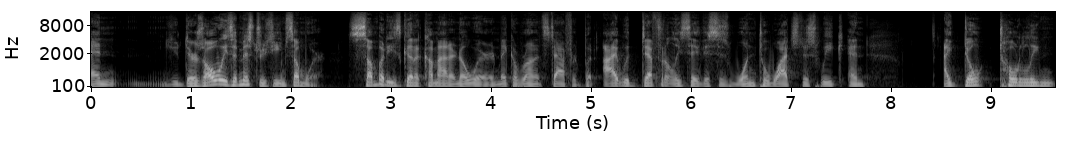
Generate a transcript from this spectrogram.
And you, there's always a mystery team somewhere. Somebody's going to come out of nowhere and make a run at Stafford. But I would definitely say this is one to watch this week. And I don't totally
